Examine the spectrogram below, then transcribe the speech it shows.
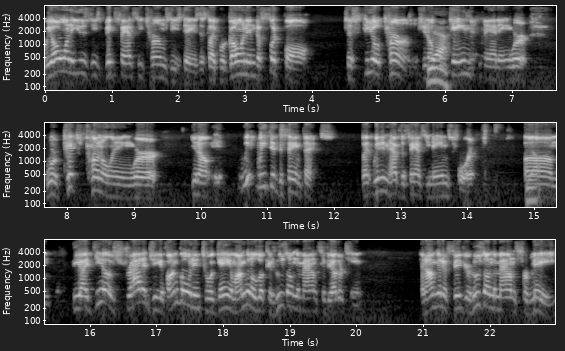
we all want to use these big fancy terms these days. It's like we're going into football to steal terms. You know, yeah. we're game planning, we're we're pitch tunneling, we're you know, it, we we did the same things, but we didn't have the fancy names for it. Yeah. Um, the idea of strategy, if I'm going into a game, I'm going to look at who's on the mound for the other team, and I'm going to figure who's on the mound for me.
